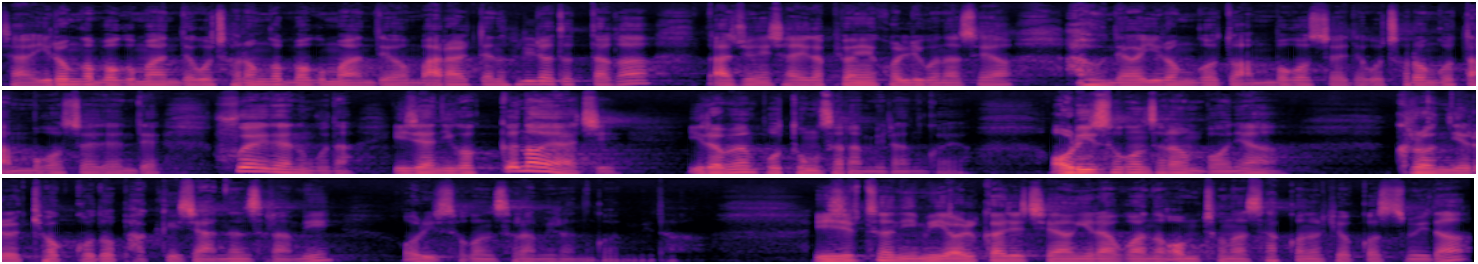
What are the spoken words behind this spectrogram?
자 이런 거 먹으면 안 되고 저런 거 먹으면 안 돼요. 말할 때는 흘려 듣다가 나중에 자기가 병에 걸리고 나서야 아우 내가 이런 것도 안 먹었어야 되고 저런 것도 안 먹었어야 되는데 후회되는구나. 이젠 이거 끊어야지. 이러면 보통 사람이라는 거예요. 어리석은 사람은 뭐냐? 그런 일을 겪고도 바뀌지 않는 사람이 어리석은 사람이라는 겁니다. 이집트는 이미 열 가지 재앙이라고 하는 엄청난 사건을 겪었습니다.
